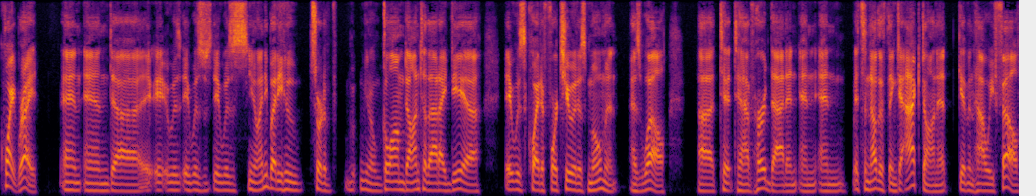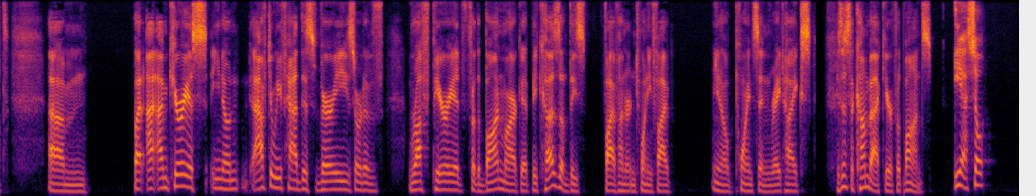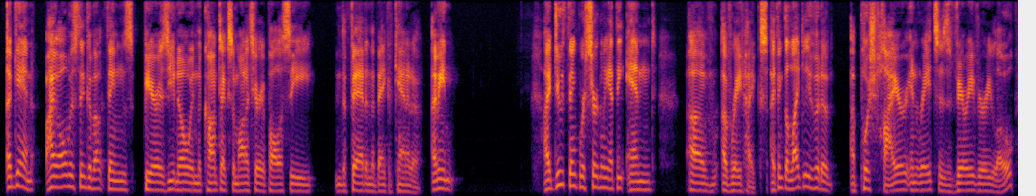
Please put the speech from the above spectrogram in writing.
quite right and and uh, it, it was it was it was you know anybody who sort of you know glommed onto that idea, it was quite a fortuitous moment as well uh, to to have heard that and and and it's another thing to act on it given how we felt. Um, but I, I'm curious, you know, after we've had this very sort of rough period for the bond market because of these 525, you know, points in rate hikes, is this a comeback year for bonds? Yeah. So again, I always think about things, Pierre, as you know, in the context of monetary policy, the Fed and the Bank of Canada. I mean, I do think we're certainly at the end of of rate hikes. I think the likelihood of a push higher in rates is very, very low.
